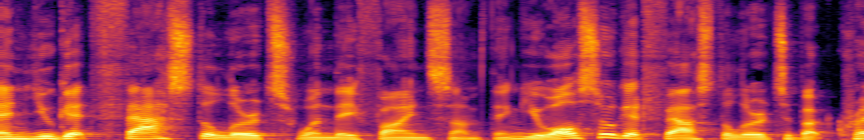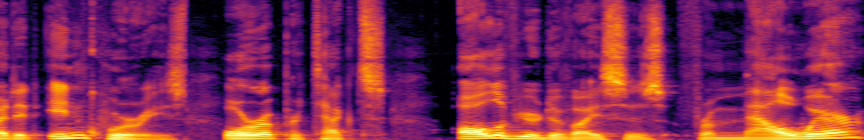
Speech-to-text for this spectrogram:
and you get fast alerts when they find something. You also get fast alerts about credit inquiries. Aura protects all of your devices from malware.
